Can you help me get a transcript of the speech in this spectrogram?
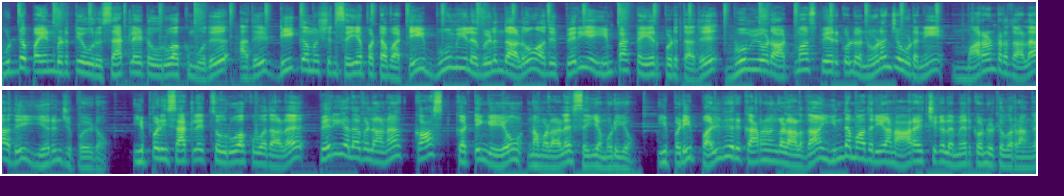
வுட்டை பயன்படுத்தி ஒரு சேட்டலைட்டை உருவாக்கும் போது அது டீகமிஷன் செய்யப்பட்ட வாட்டி பூமியில விழுந்தாலும் அது பெரிய இம்பாக்டை ஏற்படுத்தாது. பூமியோட அட்மாஸ்பியருக்குள்ள நுழைஞ்ச உடனே மரன்றதால அது எரிஞ்சு போயிடும். இப்படி சேட்டலைட்ஸை உருவாக்குவதால பெரிய அளவிலான காஸ்ட் கட்டிங்கையும் நம்மளால செய்ய முடியும். இப்படி பல்வேறு காரணங்களால தான் இந்த மாதிரியான ஆராய்ச்சிகளை மேற்கொண்டுட்டு வர்றாங்க.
